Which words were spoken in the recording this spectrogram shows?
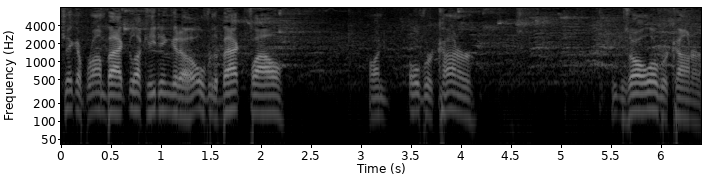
Jacob Rombach, look, he didn't get a over the back foul on over Connor. He was all over Connor.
